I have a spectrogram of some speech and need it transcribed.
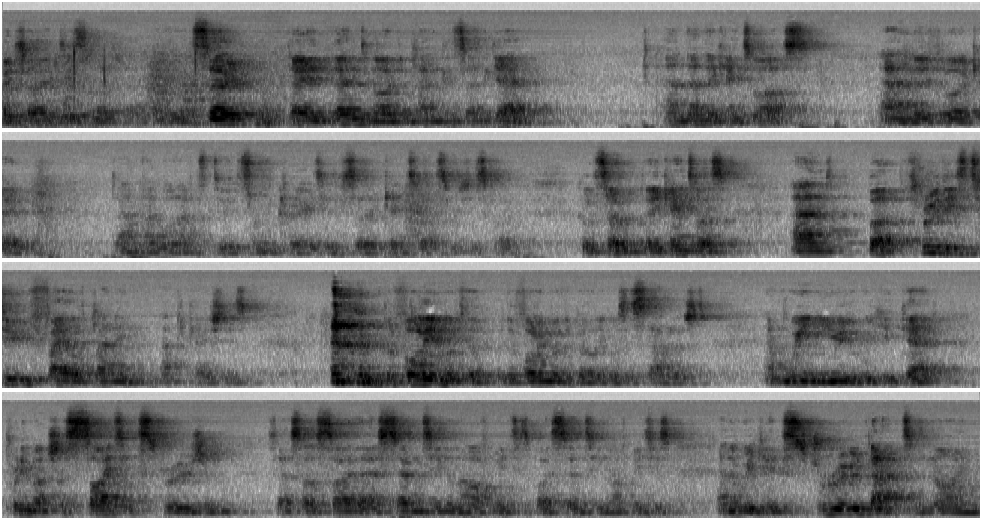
Which I just love that. So they then denied him planning consent again. And then they came to us. And they thought, okay, damn that, we'll have to do something creative. So they came to us, which is quite cool. So they came to us, and but through these two failed planning applications, the volume of the, the volume of the building was established. And we knew that we could get pretty much a site extrusion. So that's our site there, 17 and a half metres by 17 and a half metres. And then we could extrude that to nine,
